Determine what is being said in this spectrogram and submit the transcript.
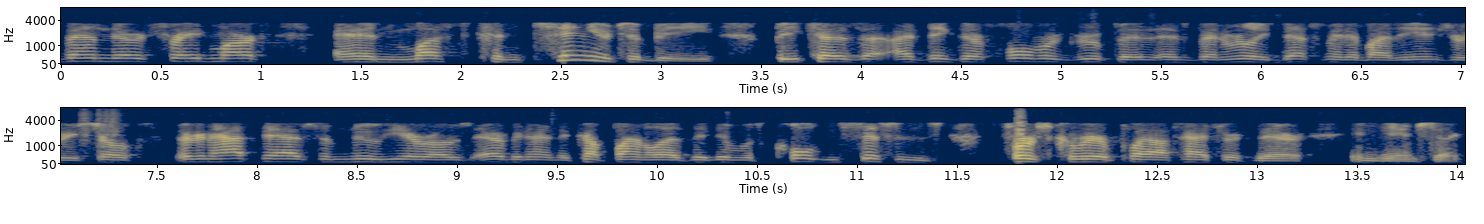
been their trademark and must continue to be because I think their forward group has been really decimated by the injury. So they're going to have to have some new heroes every night in the Cup final, as they did with Colton Sissons' first career playoff hat trick there in Game Six.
